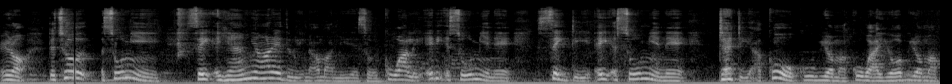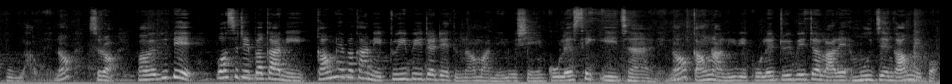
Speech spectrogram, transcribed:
အဲ့တော့တချို့အစိုးမြင်စိတ်အယမ်းများတဲ့သူတွေနောက်မှာနေတယ်ဆိုရင်ကိုကလေအဲ့ဒီအစိုးမြင်တဲ့စိတ်တွေအဲ့အစိုးမြင်တဲ့ ဓာတ်တွေကကိုယ့်ကိုကူးပြီးတော့မှကိုယ်ပါရောပြီးတော့မှပူလာတယ်နော်ဆိုတော့ဘာပဲဖြစ်ဖြစ် positive ဘက်ကနေကောင်းတဲ့ဘက်ကနေတွေးပေးတတ်တဲ့သူနာမှနေလို့ရှိရင်ကိုယ်လည်းစိတ်အေးချမ်းရတယ်နော်ကောင်းတာလေးတွေကိုလည်းတွေးပေးတတ်လာတဲ့အမှုကျင်ကောင်းတွေပေါ့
